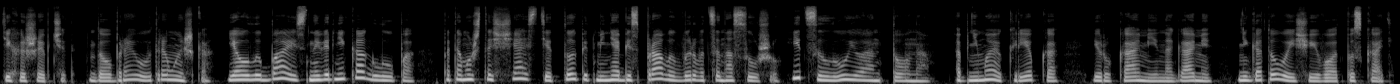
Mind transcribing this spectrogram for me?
тихо шепчет «Доброе утро, мышка». Я улыбаюсь, наверняка глупо, потому что счастье топит меня без права вырваться на сушу. И целую Антона. Обнимаю крепко и руками, и ногами, не готова еще его отпускать.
